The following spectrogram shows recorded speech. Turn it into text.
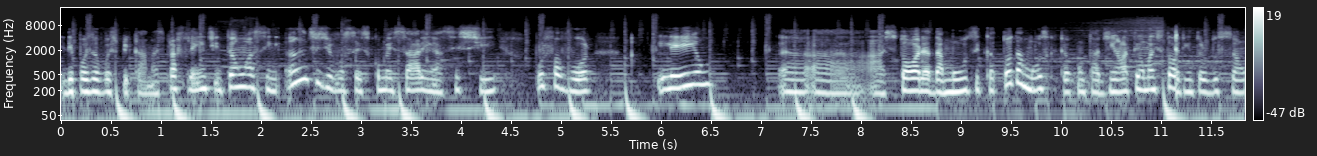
e depois eu vou explicar mais para frente. Então, assim, antes de vocês começarem a assistir, por favor, leiam a, a, a, história da música, toda a música que é contadinha, ela tem uma história de introdução,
